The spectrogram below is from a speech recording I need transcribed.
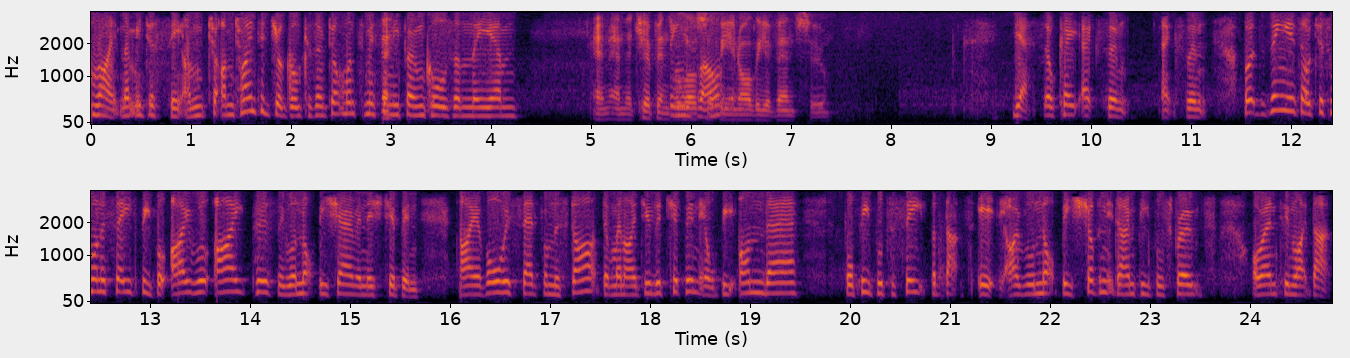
right, let me just see. I'm I'm trying to juggle because I don't want to miss any phone calls on the um. And and the chip-ins will also well. be in all the events, Sue. Yes. Okay. Excellent. Excellent. But the thing is, I just want to say to people, I will, I personally will not be sharing this chip in. I have always said from the start that when I do the chip in, it'll be on there for people to see, but that's it. I will not be shoving it down people's throats or anything like that.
